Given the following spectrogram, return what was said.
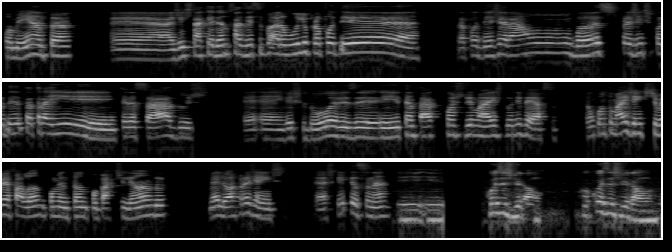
comenta. É, a gente está querendo fazer esse barulho para poder para poder gerar um buzz para a gente poder atrair interessados, é, é, investidores e, e tentar construir mais do universo. Então, quanto mais gente estiver falando, comentando, compartilhando, melhor para a gente. Eu acho que é isso, né? E, e coisas virão. Coisas virão.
